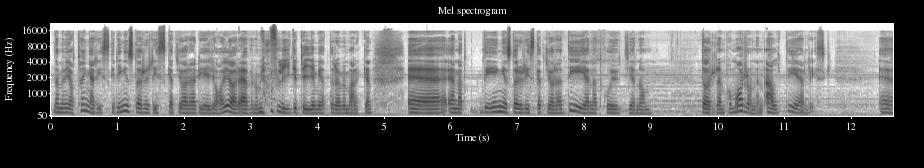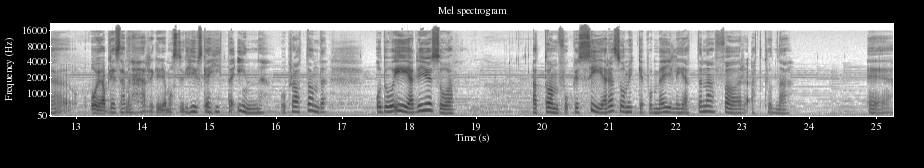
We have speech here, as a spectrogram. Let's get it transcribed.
Nej men jag tar inga risker, det är ingen större risk att göra det jag gör även om jag flyger 10 meter över marken. Eh, än att, det är ingen större risk att göra det än att gå ut genom dörren på morgonen, alltid är en risk. Eh, och jag blev så här, men herregud, jag måste, hur ska jag hitta in och prata om det? Och då är det ju så att de fokuserar så mycket på möjligheterna för att kunna eh,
